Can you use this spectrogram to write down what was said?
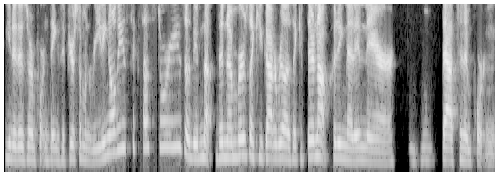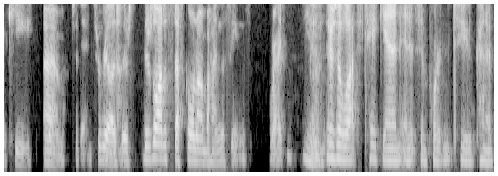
you know those are important things if you're someone reading all these success stories or the the numbers like you got to realize like if they're not putting that in there Mhm. that's an important key um, to, Yeah. to realize Yeah. there's there's a lot of stuff going on behind the scenes. right Yeah, there's a lot to take in, and it's important to kind of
